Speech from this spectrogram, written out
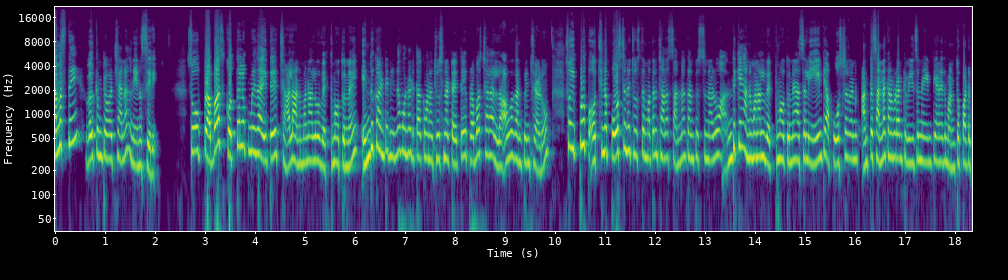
నమస్తే వెల్కమ్ టు అవర్ ఛానల్ నేను సిరి. సో ప్రభాస్ కొత్త లుక్ మీద అయితే చాలా అనుమానాలు వ్యక్తమవుతున్నాయి. ఎందుకంటే నిన్న మొన్నటి దాకా మనం చూసినట్టయితే ప్రభాస్ చాలా లావుగా కనిపించాడు. సో ఇప్పుడు వచ్చిన పోస్టర్ని చూస్తే మాత్రం చాలా సన్నగా కనిపిస్తున్నాడు. అందుకే అనుమానాలు వ్యక్తమవుతున్నాయి. అసలు ఏంటి ఆ పోస్టర్ అంత సన్న కనబడడానికి రీజన్ ఏంటి అనేది మనతో పాటు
